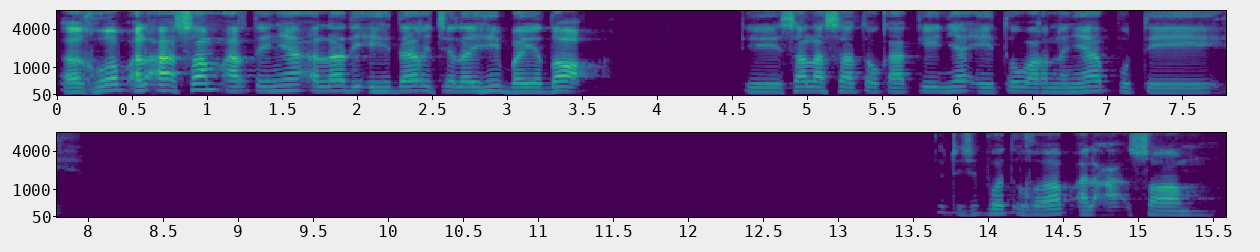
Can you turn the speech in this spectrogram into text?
Uh, huruf al-asam artinya Allah diihdari celaihi bayda. Di salah satu kakinya itu warnanya putih. Itu disebut huruf al-asam.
